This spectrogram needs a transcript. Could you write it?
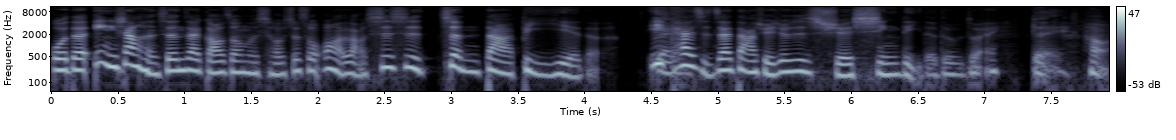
我的印象很深，在高中的时候就说，哇，老师是政大毕业的，一开始在大学就是学心理的，对不对？对，好，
